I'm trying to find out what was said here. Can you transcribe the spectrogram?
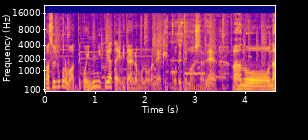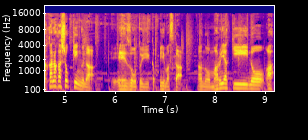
まあそういうところもあって、こう、犬肉屋台みたいなものがね、結構出てますましたね。あのー、なかなかショッキングな映像と言いますか、あの、丸焼きの、あ、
